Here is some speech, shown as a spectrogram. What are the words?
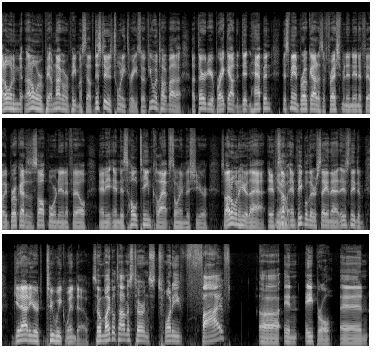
I don't want to, I don't want to repeat. I'm not going to repeat myself. This dude is 23. So if you want to talk about a, a third year breakout that didn't happen, this man broke out as a freshman in the NFL. He broke out as a sophomore in the NFL, and he and this whole team collapsed on him this year. So I don't want to hear that. If Yeah. some and people that are saying that, they just need to get out of your two week window. So Michael Thomas turns 25 uh, in April, and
